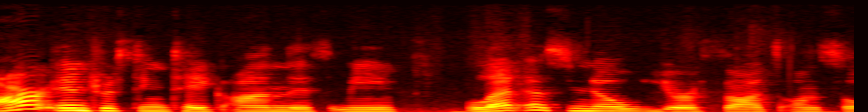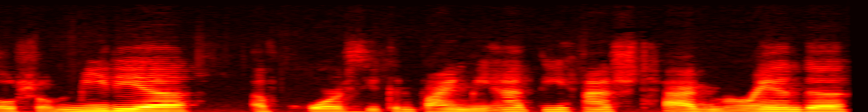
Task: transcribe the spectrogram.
our interesting take on this meme let us know your thoughts on social media of course you can find me at the hashtag miranda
